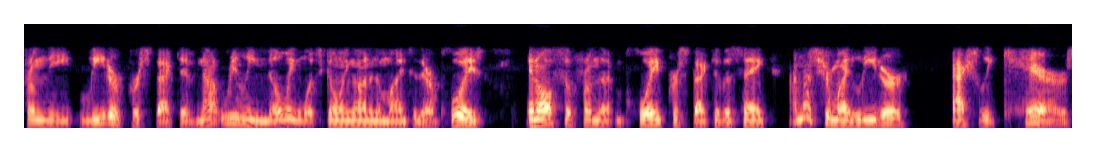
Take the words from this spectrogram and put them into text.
from the leader perspective, not really knowing what's going on in the minds of their employees, and also from the employee perspective of saying, I'm not sure my leader actually cares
